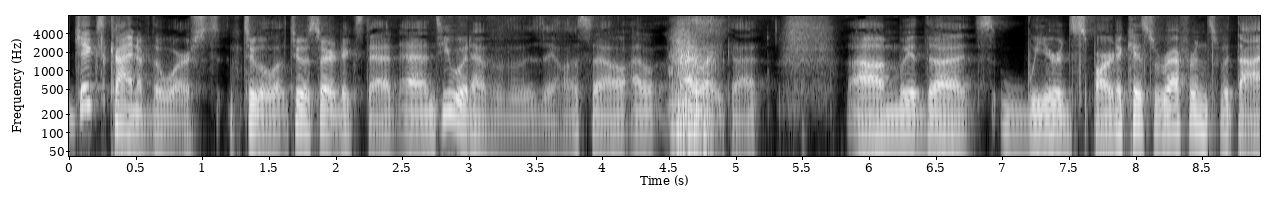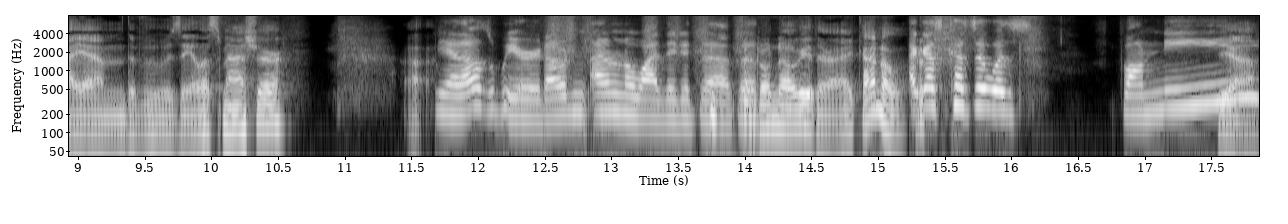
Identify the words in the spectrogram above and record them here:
Jake's kind of the worst to a, to a certain extent, and he would have a Vuvuzela, so I, I like that. Um, with the weird Spartacus reference with the I am the Vuvuzela smasher. Yeah, that was weird. I don't, I don't know why they did that. I don't know either. I kind of, I guess because it was funny. Yeah.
